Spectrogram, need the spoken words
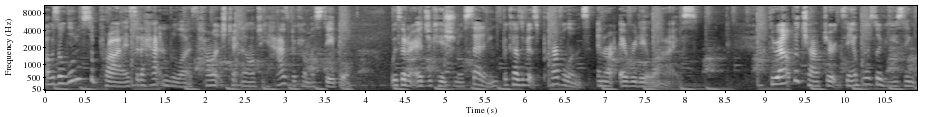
I was a little surprised that I hadn't realized how much technology has become a staple within our educational setting because of its prevalence in our everyday lives. Throughout the chapter, examples of using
